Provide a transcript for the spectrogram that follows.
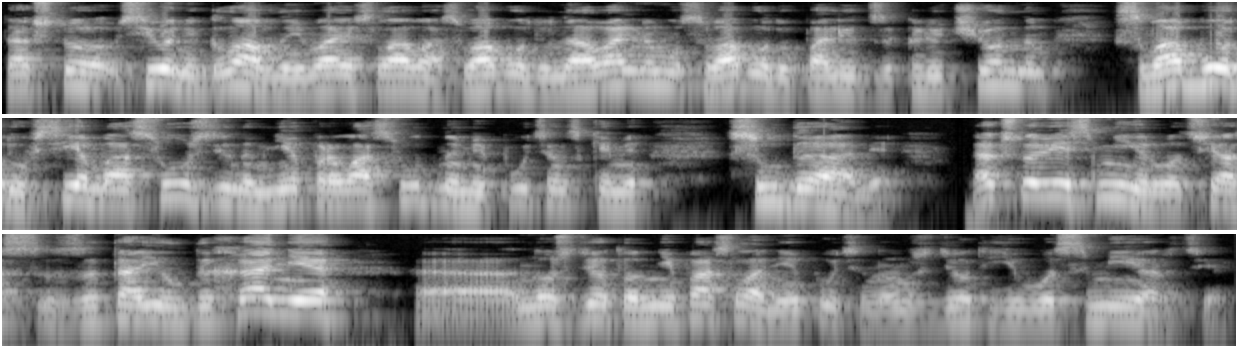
Так что сегодня главные мои слова. Свободу Навальному, свободу политзаключенным, свободу всем осужденным неправосудными путинскими судами. Так что весь мир вот сейчас затаил дыхание, э, но ждет он не послания Путина, он ждет его смерти.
